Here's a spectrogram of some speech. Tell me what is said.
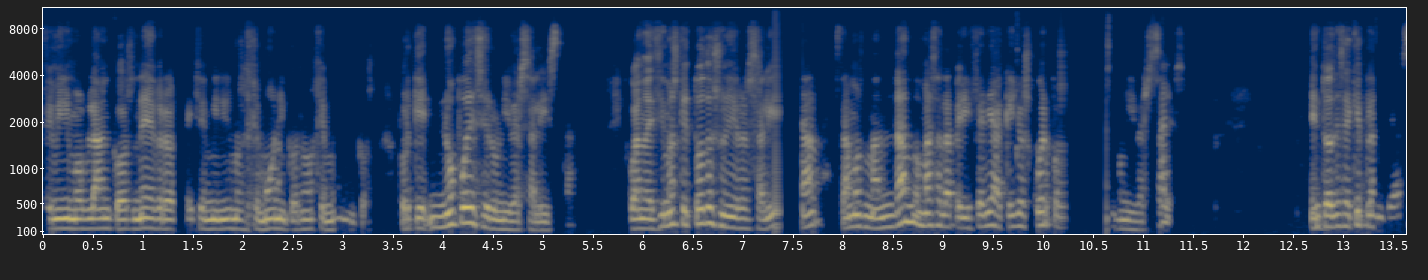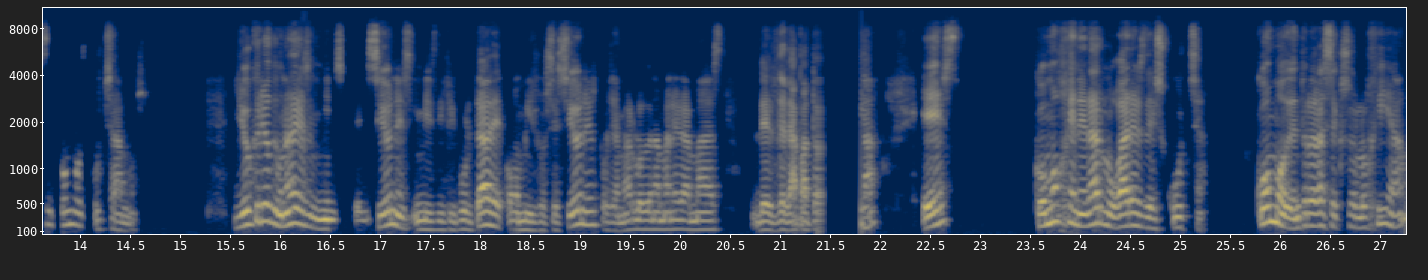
feminismos blancos, negros, hay feminismos hegemónicos, no hegemónicos, porque no puede ser universalista. Cuando decimos que todo es universalista, estamos mandando más a la periferia aquellos cuerpos universales. Entonces hay que plantearse cómo escuchamos. Yo creo que una de mis tensiones y mis dificultades, o mis obsesiones, por llamarlo de una manera más desde la patología, es cómo generar lugares de escucha. Cómo dentro de la sexología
